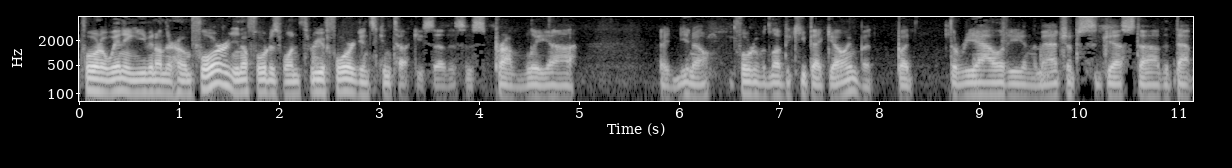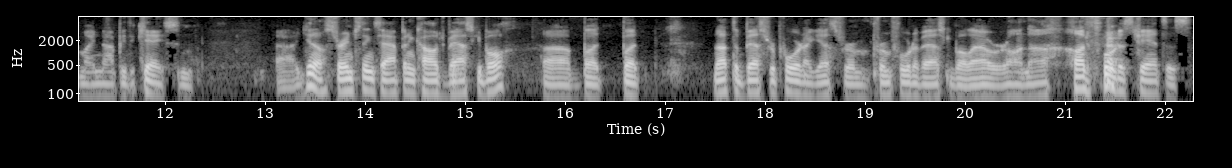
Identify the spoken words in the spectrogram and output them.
Florida winning even on their home floor. You know, Florida's won three or four against Kentucky, so this is probably uh, you know Florida would love to keep that going, but but the reality and the matchups suggest uh, that that might not be the case. And uh, you know, strange things happen in college basketball, uh, but but not the best report, I guess, from from Florida Basketball Hour on uh, on Florida's chances.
